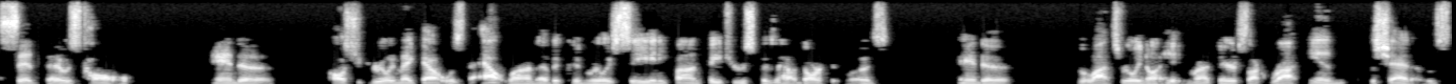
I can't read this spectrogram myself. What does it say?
said that it was tall and, uh, all she could really make out was the outline of it. Couldn't really see any fine features because of how dark it was. And, uh, the light's really not hitting right there. It's like right in the shadows.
